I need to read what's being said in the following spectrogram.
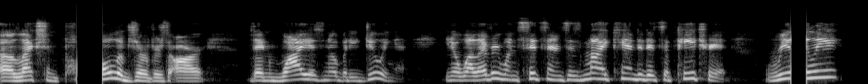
election poll observers are, then why is nobody doing it? You know, while everyone sits there and says, my candidate's a patriot, really?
